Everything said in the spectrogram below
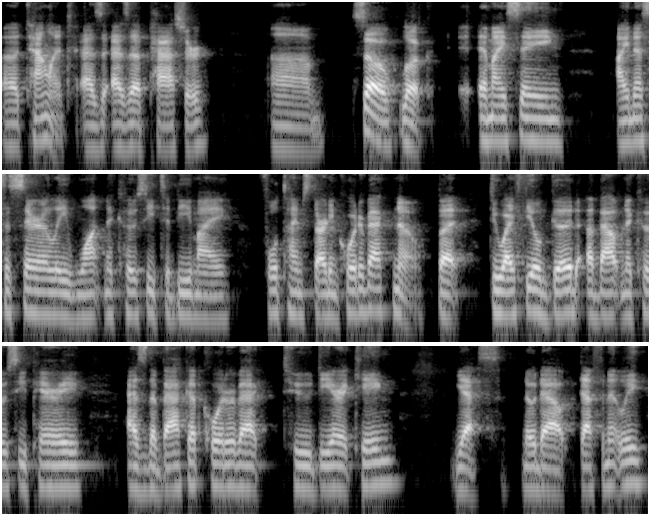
uh, talent as as a passer. Um, so look, am I saying I necessarily want N'Kosi to be my full time starting quarterback? No, but do I feel good about N'Kosi Perry as the backup quarterback to D'Eriq King? Yes, no doubt, definitely.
